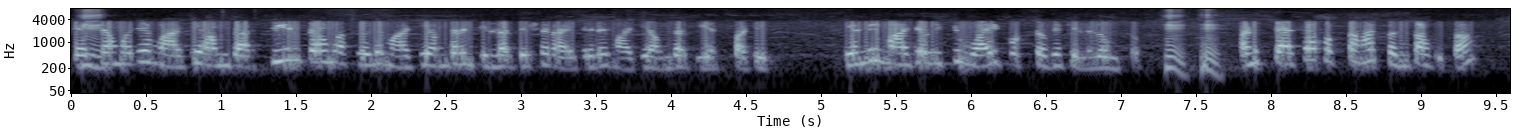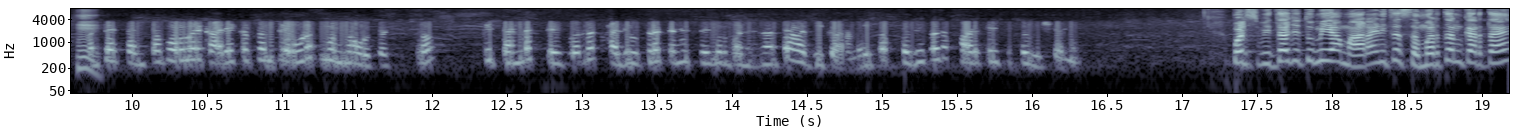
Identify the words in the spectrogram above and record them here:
त्याच्यामध्ये माजी आमदार तीन टर्म असलेले माजी आमदार आणि जिल्हाध्यक्ष राहिलेले माजी आमदार बी एस पाटील यांनी माझ्याविषयी वाईट वक्तव्य केलेलं होतं. आणि त्याचा फक्त हा संताप होता. त्या संतापावर कार्यकर्त्यांचं एवढंच म्हणणं होतं तिथं की त्यांना स्टेजवर खाली उतरत त्यांनी स्टेजवर बसण्याचा अधिकार नाही. तर पलीकडे फाडके तिथं विषय नाही. पण स्मिताजी तुम्ही या मारहाणीचं समर्थन करताय?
